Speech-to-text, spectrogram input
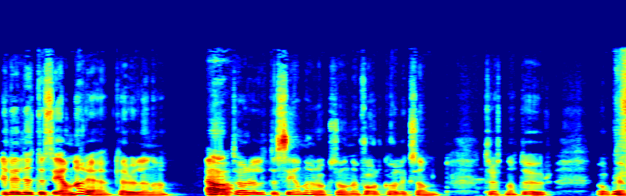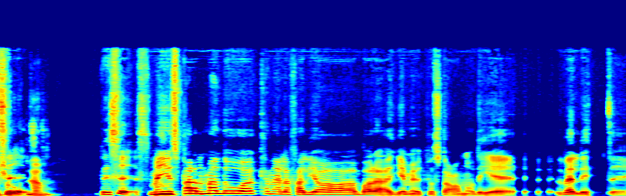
Eller lite senare, Carolina. Ja. Man tar det lite senare också när folk har liksom tröttnat ur och kanske Precis. åkt hem. Precis, men Mm. just Palma då kan i alla fall jag bara ge mig ut på stan och det är väldigt eh,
